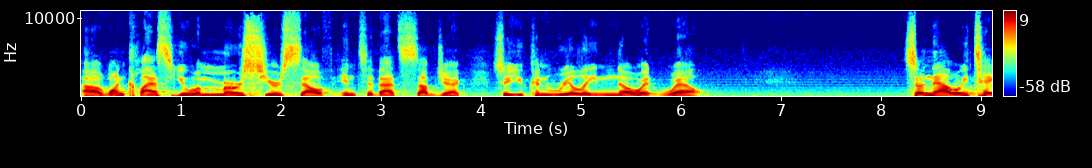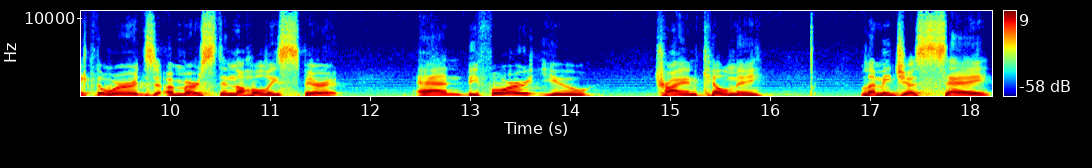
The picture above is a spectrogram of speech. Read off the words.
uh, one class, you immerse yourself into that subject so you can really know it well. So now we take the words immersed in the Holy Spirit. And before you try and kill me, let me just say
